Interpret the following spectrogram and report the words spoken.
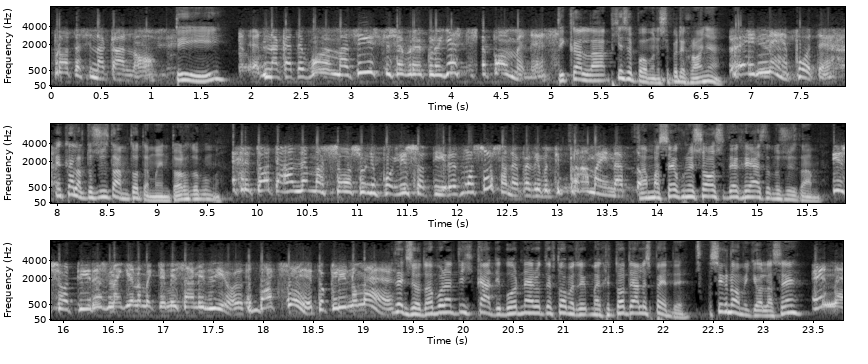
πρόταση να κάνω. Τι; Ε, Να κατεβούμε μαζί στις ευρωεκλογές τις επόμενες. Τι καλά. Ποιες επόμενες, σε πέντε χρόνια; Ε, ναι, πότε; Ε, καλά, το συζητάμε τότε μου είναι τώρα, θα το πούμε. Μέχρι τότε, αν δεν μας σώσουν οι πολλοί σωτήρες, μας σώσανε, παιδί μου. Τι πράγμα είναι αυτό; Θα μας έχουν σώσει, δεν χρειάζεται να το συζητάμε. Οι σωτήρες να γίνουμε κι εμείς άλλοι δύο. Εντάξει, το κλείνουμε. Δεν ξέρω, τώρα μπορεί να τύχει κάτι. Μπορεί να ερωτευτώ με- μέχρι τότε άλλες πέντε. Συγγνώμη κιόλας, ε. Ε, ναι,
